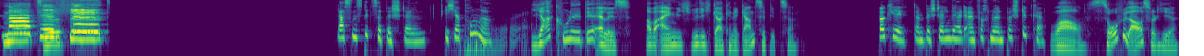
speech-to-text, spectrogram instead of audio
Mathe fit. Lass uns Pizza bestellen. Ich hab Hunger. Ja, coole Idee, Alice. Aber eigentlich will ich gar keine ganze Pizza. Okay, dann bestellen wir halt einfach nur ein paar Stücke. Wow, so viel Auswahl hier.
